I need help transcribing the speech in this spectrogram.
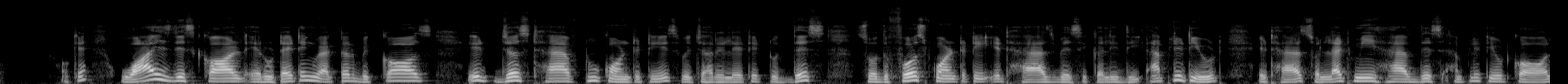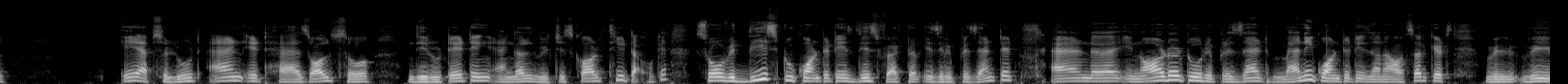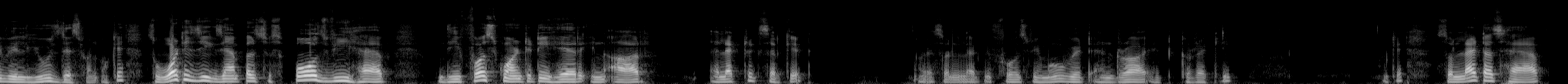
okay? Why is this called a rotating vector? Because it just have two quantities which are related to this. So the first quantity it has basically the amplitude. It has so let me have this amplitude called a absolute and it has also the rotating angle which is called theta okay? So with these two quantities this phasor is represented and uh, in order to represent many quantities in our circuits will we will use this one okay? So what is the example? So suppose we have the first quantity here in our electric circuit. Okay so let me first remove it and draw it correctly. Okay so let us have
